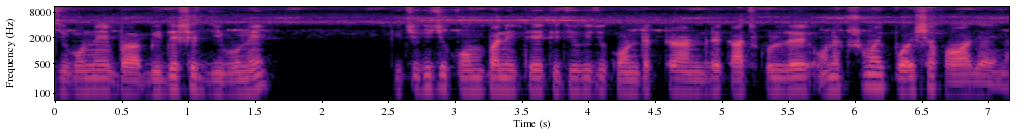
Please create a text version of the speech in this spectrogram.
জীবনে বা বিদেশের জীবনে কিছু কিছু কোম্পানিতে কিছু কিছু কন্ট্রাক্টর আন্ডারে কাজ করলে অনেক সময় পয়সা পাওয়া যায় না।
